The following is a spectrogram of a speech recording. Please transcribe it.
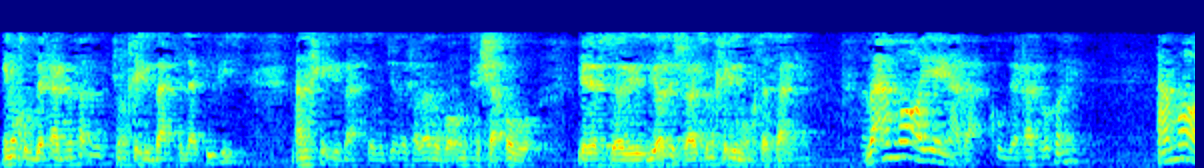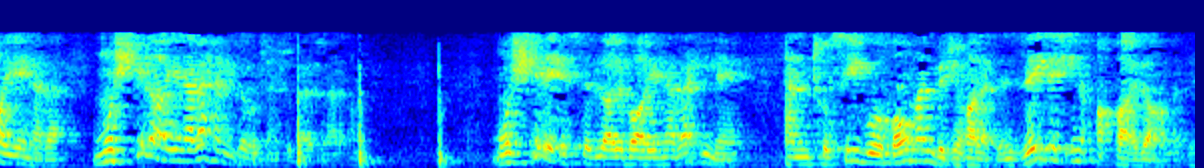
اینو خوب دقت بفرمایید چون خیلی بحث لطیفی است. من خیلی بحث وجود خبر رو با اون تشعب و گرفتاری زیادش رو خیلی مختصر کرد و اما آیه نبه. خوب دقت بکنید. اما آیه نبه. مشکل آیه نبه همینجا روشن شد براتون. الان مشکل استدلال با آیه نبه اینه انتصیب و قومن به جهالت. زیرش این قاعده آمده.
